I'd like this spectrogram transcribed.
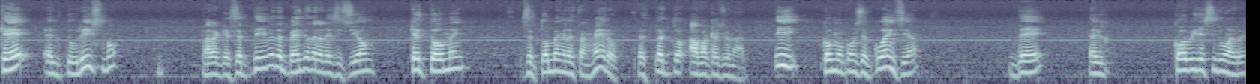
que el turismo para que se active depende de la decisión que tomen, se tome en el extranjero respecto a vacacionar. Y como consecuencia de el COVID-19,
